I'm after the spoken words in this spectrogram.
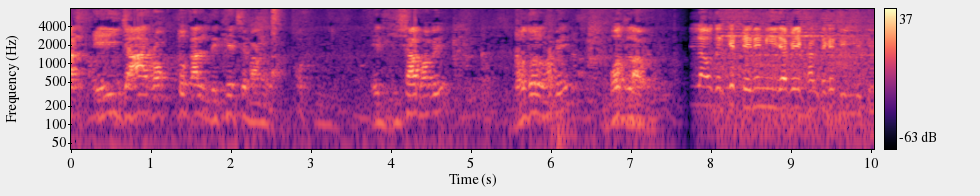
আর এই যা রক্তকাল দেখেছে বাংলা, এর হিসাব হবে, বদল হবে, বদলাও হবে। ওদেরকে টেনে নিয়ে যাবে এখান থেকে দিল্লিতে।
